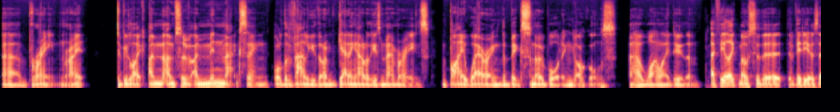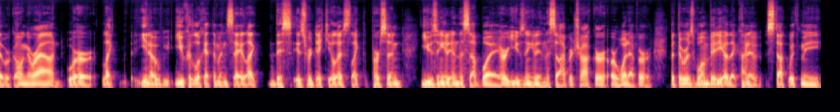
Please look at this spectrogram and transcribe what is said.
uh, brain, right? To be like, I'm, I'm sort of, I'm min maxing all the value that I'm getting out of these memories by wearing the big snowboarding goggles uh, while I do them. I feel like most of the the videos that were going around were like, you know, you could look at them and say like, this is ridiculous. Like the person using it in the subway or using it in the Cybertruck or or whatever. But there was one video that kind of stuck with me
